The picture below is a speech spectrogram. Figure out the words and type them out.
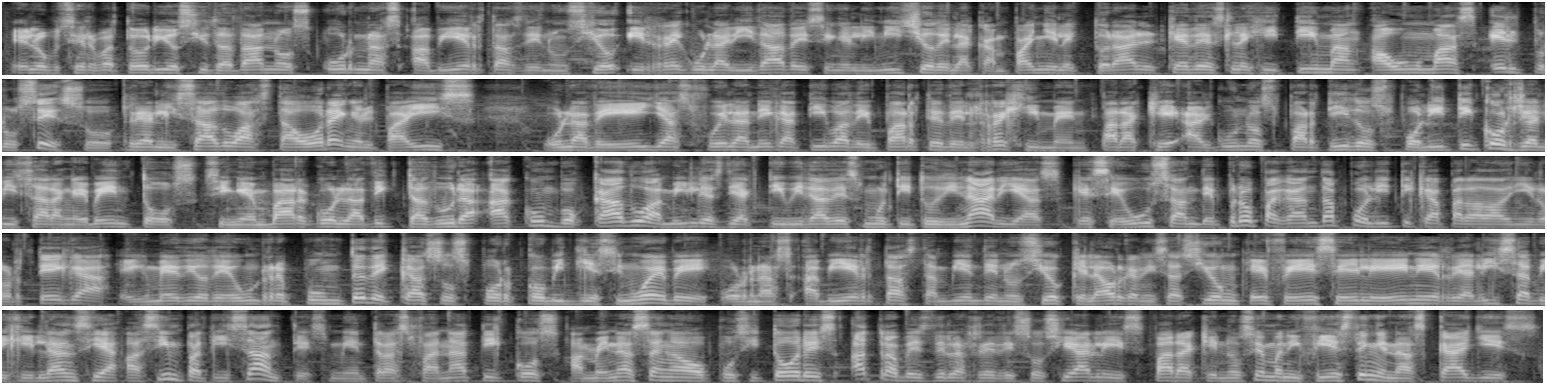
El Observatorio Ciudadanos Urnas Abiertas denunció irregularidades en el inicio de la campaña electoral que deslegitiman aún más el proceso realizado hasta ahora en el país. Una de ellas fue la negativa de parte del régimen para que algunos partidos políticos realizaran eventos. Sin embargo, la dictadura ha convocado a miles de actividades multitudinarias que se usan de propaganda política para Daniel Ortega en medio de un repunte de casos por COVID-19. Urnas Abiertas también denunció que la organización FSL LN realiza vigilancia a simpatizantes mientras fanáticos amenazan a opositores a través de las redes sociales para que no se manifiesten en las calles.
